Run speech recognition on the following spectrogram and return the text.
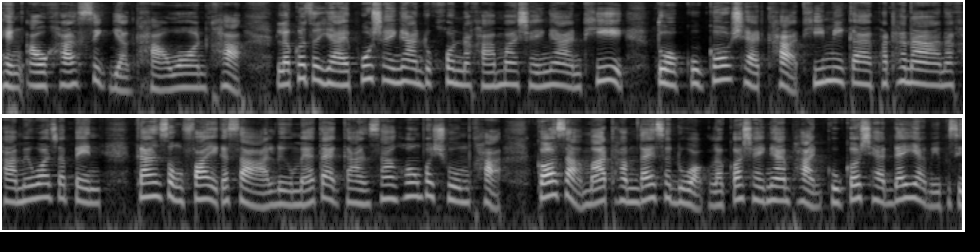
Hangout Classic อย่างถาวรค่ะ แล้วก็จะย้ายผู้ใช้งานทุกคนนะคะ มาใช้งานที่ตัว Google Chat ค่ะ ที่มีการพัฒนานะคะ ไม่ว่าจะเป็นการส่งไฟล์เอกสาร หรือแม้แต่การสร้างห้องประชุมค่ะ ก็สามารถทำได้สะดวก แล้วก็ใช้งานผ่าน Google Chat ได้อย่างมีประสิทธิ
